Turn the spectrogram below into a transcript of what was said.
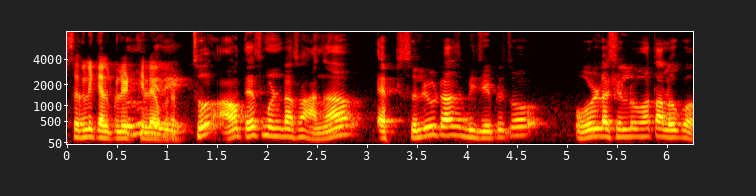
सगळी कॅल्कुलेट केल्या उपरांत सो हांव तेच म्हणटा सो हांगा एब्सोल्यूट आज बीजेपीचो होल्ड आशिल्लो हो तालुको.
